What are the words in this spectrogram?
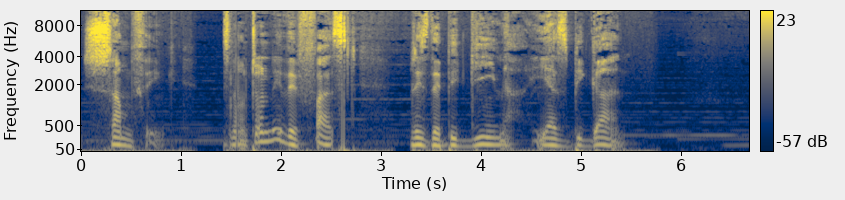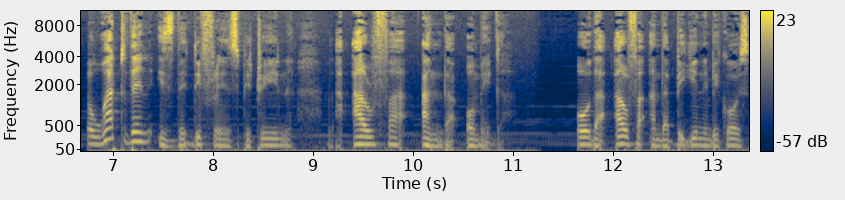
something. It's not only the first, is the beginner. He has begun. So, what then is the difference between the Alpha and the Omega? Or the Alpha and the beginning? Because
